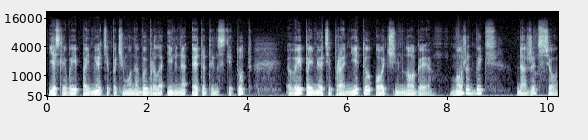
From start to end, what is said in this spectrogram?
Если вы поймете, почему она выбрала именно этот институт, вы поймете про Ниту очень многое. Может быть, даже все.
